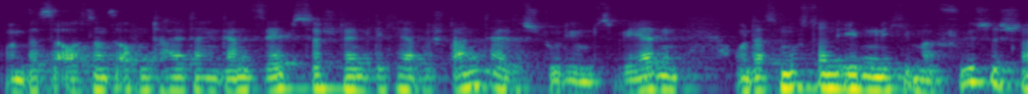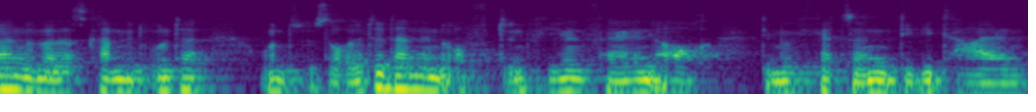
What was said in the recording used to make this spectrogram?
und dass Auslandsaufenthalte ein ganz selbstverständlicher Bestandteil des Studiums werden. Und das muss dann eben nicht immer physisch sein, sondern das kann mitunter und sollte dann in oft in vielen Fällen auch die Möglichkeit zu einem digitalen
